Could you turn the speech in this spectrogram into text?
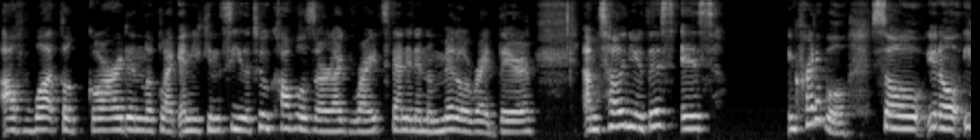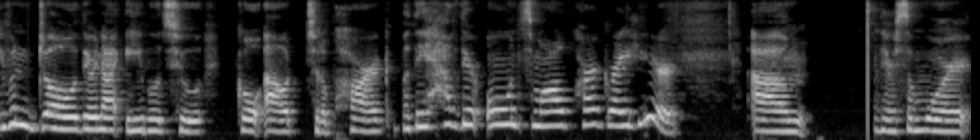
of what the garden looked like. And you can see the two couples are like right standing in the middle right there. I'm telling you, this is incredible. So, you know, even though they're not able to go out to the park, but they have their own small park right here. Um, there's some more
